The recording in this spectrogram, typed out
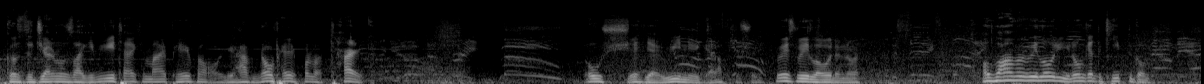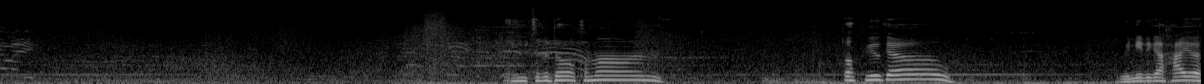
Because the general's like, if you're taking my people, you have no people to take. Oh shit, yeah, we need to get off the shit. Where's reloading? Or? Oh, why am I reloading? You don't get to keep the gun. Into the door, come on. Up you go. We need to get higher.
